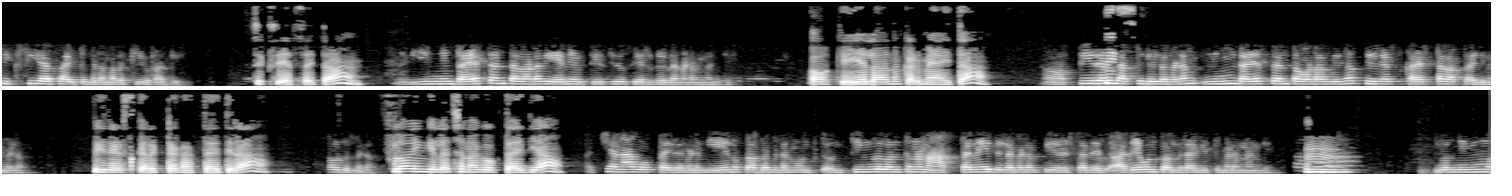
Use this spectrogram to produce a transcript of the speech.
ಸಿಕ್ಸ್ ಇಯರ್ಸ್ ಆಯ್ತು ಮೇಡಮ್ ಅದಕ್ಕೆ ಕ್ಯೂರ್ ಆಗಿ. ಸಿಕ್ಸ್ ಇಯರ್ಸ್ ಆಯ್ತಾ? ಈಗ ನಿಮ್ ಡಯಟ್ ಅಂತ ತಗೊಂಡಾಗ ಏನ್ ಹೆಲ್ತ್ ಇಶ್ಯೂಸ್ ಇರೋದಿಲ್ಲ ಮೇಡಮ್ ನನಗೆ. ಓಕೆ ಎಲ್ಲಾನು ಕಡಿಮೆ ಆಯ್ತಾ? ಪೀರಿಯಡ್ಸ್ ಆಗ್ತಿರ್ಲಿಲ್ಲ ಮೇಡಮ್ ನಿಮ್ ಡಯಟ್ ಅಂತ ತಗೊಂಡಾಗ್ಲಿಂದ ಪೀರಿಯಡ್ಸ್ ಕರೆಕ್ಟ್ ಆಗಿ ಆಗ್ತಾ ಇದೀನಿ ಮೇಡಮ್ ಪೀರಿಯಡ್ಸ್ ಕರೆಕ್ಟ್ ಆಗಿ ಆಗ್ತಾ ಇದ್ದೀರಾ? ಹೌದು ಮೇಡಮ್ ಫ್ಲೋಯಿಂಗ್ ಎಲ್ಲ ಚೆನ್ನಾಗಿ ಹೋಗ್ತಾ ಇದ್ಯಾ? ಚೆನ್ನಾಗಿ ಹೋಗ್ತಾ ಇದೆ ಮೇಡಮ್ ಏನು ಪ್ರಾಬ್ಲಮ್ ಮೇಡಮ್ ಒಂದ್ ಒಂದ್ ತಿಂಗಳಿಗಂತೂ ನಾನು ಆಗ್ತಾನೆ ಇರ್ಲಿಲ್ಲ ಮೇಡಮ್ ಪೀರಿಯಡ್ಸ್ ಅದೇ ಅದೇ ಒಂದ್ ತೊಂದರೆ ಆಗಿತ್ತು ಮೇಡಮ್ ನನಗೆ. ಇವಾಗ ನಿಮ್ಮ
